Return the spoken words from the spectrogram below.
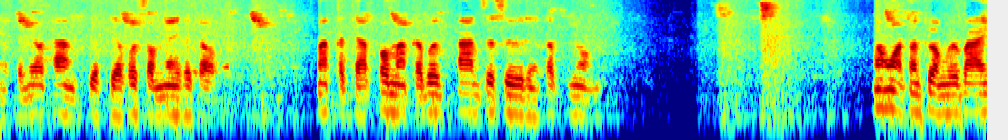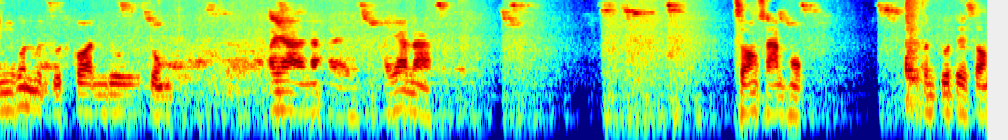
นะเป็นแนวทางเกี่ยวเกี่ยวกับสองไงก็เจ้ามักกระจับก็มักกระเบิกผ่านซื่อๆเนี่ยครับพี่น้องมาหอดตอนช่วงบ่ายๆมีคนมาจุดก่อนอยู่ตรงพญานะไอ้พญานาคสองสามหกคนจุดได้สอง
